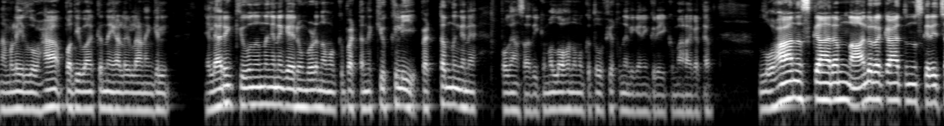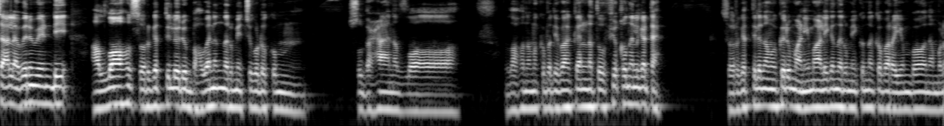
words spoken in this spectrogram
നമ്മൾ ഈ ലുഹ പതിവാക്കുന്ന ആളുകളാണെങ്കിൽ എല്ലാവരും ക്യൂ നിന്ന് ഇങ്ങനെ കയറുമ്പോൾ നമുക്ക് പെട്ടെന്ന് ക്യുക്കിലി പെട്ടെന്ന് ഇങ്ങനെ പോകാൻ സാധിക്കും. അള്ളാഹു നമുക്ക് തോഫിയൊക്കെ നൽകി അനുഗ്രഹിക്കുമാറാകട്ടെ. ലുഹ നിസ്കാരം നാലു റക്കായത്ത് നിസ്കരിച്ചാൽ അവന് വേണ്ടി അള്ളാഹു സ്വർഗത്തിലൊരു ഭവനം നിർമ്മിച്ചു കൊടുക്കും. സുബഹാനല്ലാ അള്ളാഹു നമുക്ക് പതിവാക്കാനുള്ള തോഫിയൊക്കെ നൽകട്ടെ. സ്വർഗത്തിൽ നമുക്കൊരു മണിമാളിക നിർമ്മിക്കുന്നൊക്കെ പറയുമ്പോൾ നമ്മൾ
